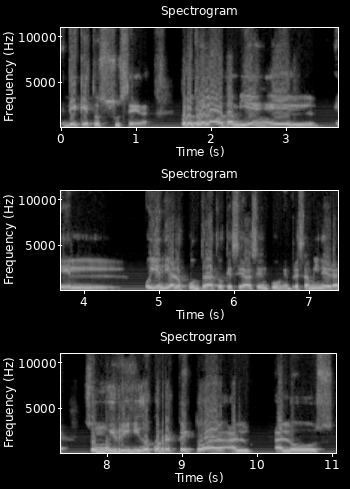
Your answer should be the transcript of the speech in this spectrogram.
de que esto suceda. Por otro lado, también el, hoy en día los contratos que se hacen con empresas mineras son muy rígidos con respecto a, los,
